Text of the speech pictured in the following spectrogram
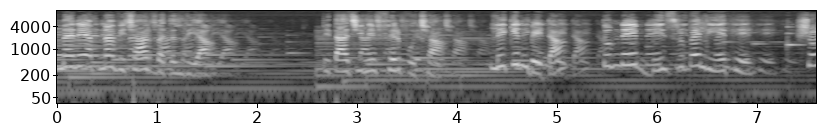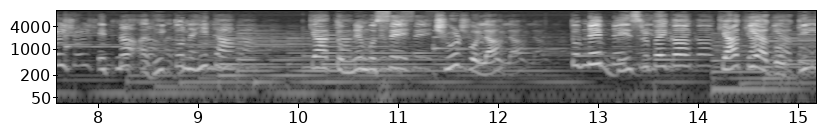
मैंने अपना विचार बदल दिया। पिताजी ने फिर पूछा, लेकिन बेटा, तुमने बीस रुपए लिए थे। शुल्क इतना अधिक तो नहीं था। क्या तुमने मुझसे झूठ बोला? तुमने बीस रुपए का क्या किया, गोरकी?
